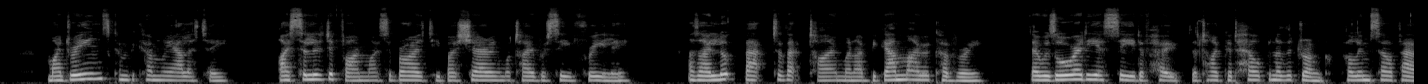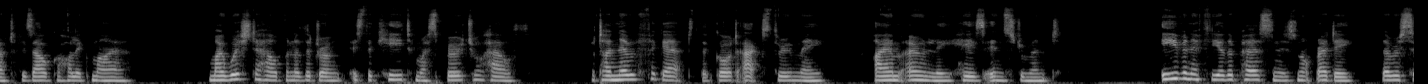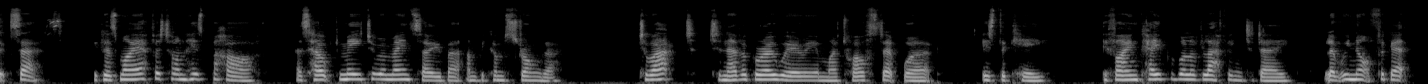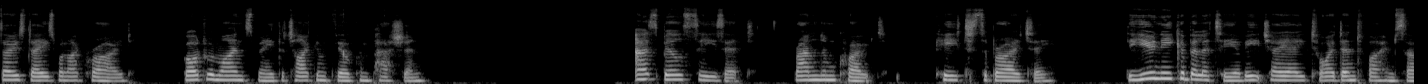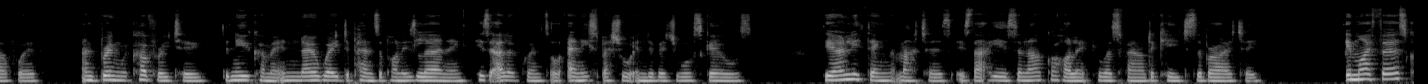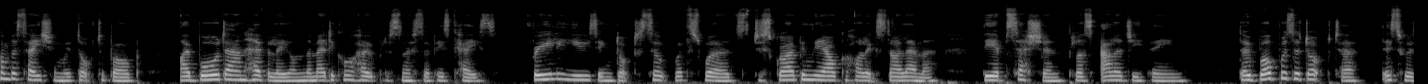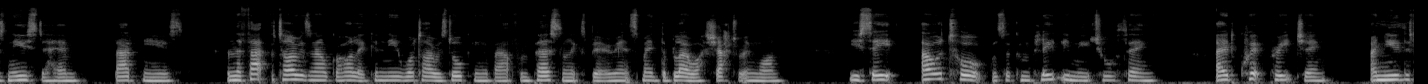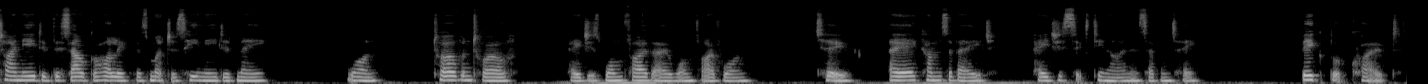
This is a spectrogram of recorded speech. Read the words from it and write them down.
my dreams can become reality. I solidify my sobriety by sharing what I have received freely. As I look back to that time when I began my recovery, there was already a seed of hope that I could help another drunk pull himself out of his alcoholic mire. My wish to help another drunk is the key to my spiritual health, but I never forget that God acts through me. I am only His instrument. Even if the other person is not ready, there is success, because my effort on his behalf has helped me to remain sober and become stronger. To act, to never grow weary in my 12 step work, is the key. If I am capable of laughing today, let me not forget those days when I cried. God reminds me that I can feel compassion. As Bill sees it, random quote, key to sobriety. The unique ability of each AA to identify himself with and bring recovery to the newcomer in no way depends upon his learning, his eloquence, or any special individual skills. The only thing that matters is that he is an alcoholic who has found a key to sobriety. In my first conversation with Dr. Bob, I bore down heavily on the medical hopelessness of his case, freely using Dr. Silkworth's words describing the alcoholic's dilemma, the obsession plus allergy theme. Though Bob was a doctor, this was news to him, bad news, and the fact that I was an alcoholic and knew what I was talking about from personal experience made the blow a shattering one. You see, our talk was a completely mutual thing. I had quit preaching. I knew that I needed this alcoholic as much as he needed me. 1. 12 and 12, pages 150 151. 2. AA Comes of Age, pages 69 and 70. Big Book Quote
